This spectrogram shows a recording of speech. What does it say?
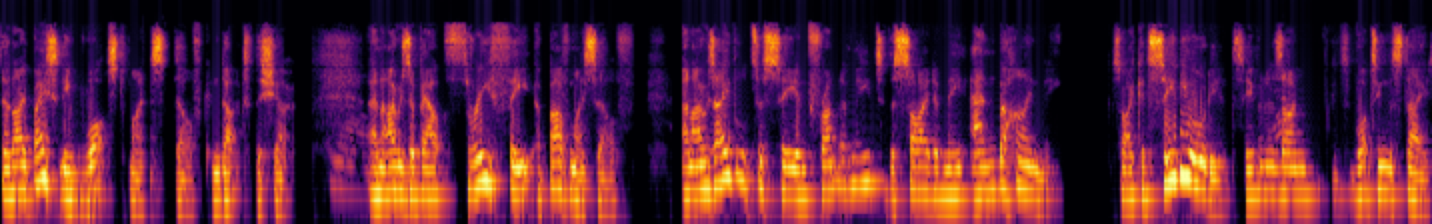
that I basically watched myself conduct the show. And I was about three feet above myself. And I was able to see in front of me, to the side of me, and behind me so I could see the audience even as I'm watching the stage.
